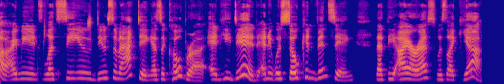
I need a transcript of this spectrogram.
I mean, let's see you do some acting as a cobra." And he did, and it was so convincing that the IRS was like, "Yeah.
